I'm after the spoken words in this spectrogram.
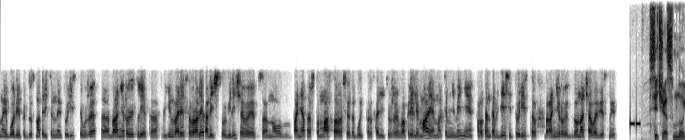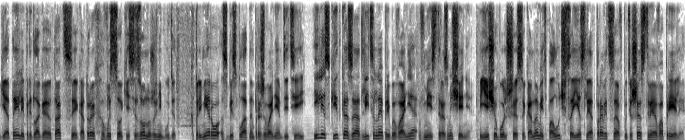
наиболее предусмотрительные туристы уже э, бронируют лето. В январе-феврале количество увеличивается, но понятно, что массово все это будет происходить уже в апреле-мае, но тем не менее процентов 10 туристов бронируют до начала весны. Сейчас многие отели предлагают акции, которых высокий сезон уже не будет. К примеру, с бесплатным проживанием детей или скидка за длительное пребывание в месте размещения. Еще больше сэкономить получится, если отправиться в путешествие в апреле,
